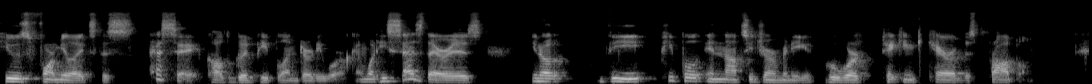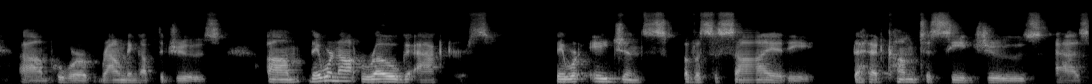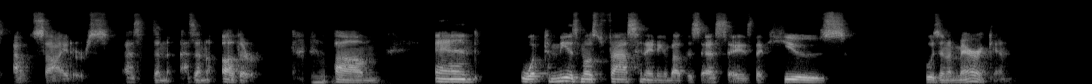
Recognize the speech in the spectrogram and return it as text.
Hughes formulates this essay called Good People and Dirty Work. And what he says there is, you know, the people in Nazi Germany who were taking care of this problem, um, who were rounding up the Jews, um, they were not rogue actors. They were agents of a society that had come to see Jews as outsiders, as an, as an other. Mm-hmm. Um, and what to me is most fascinating about this essay is that Hughes, who's an American,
